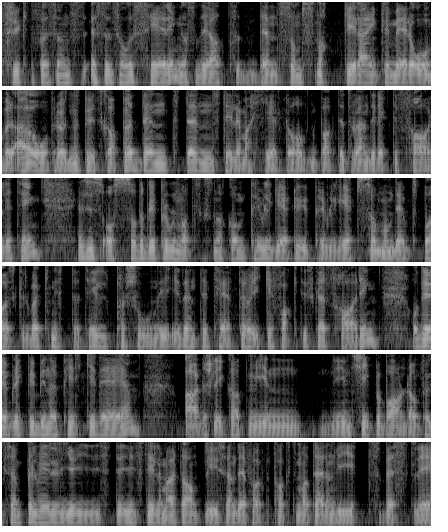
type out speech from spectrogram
Frykten for essensialisering, altså det at den som snakker er egentlig mer over, er overordnet budskapet, den, den stiller jeg meg helt og holdent bak. Det tror jeg er en direkte farlig ting. Jeg syns også det blir problematisk å snakke om privilegert og uprivilegert som om det bare skulle være knyttet til personlige identiteter og ikke faktisk erfaring. Og det øyeblikk vi begynner å pirke i det igjen, er det slik at min, min kjipe barndom f.eks. vil stille meg et annet lys enn det faktum at jeg er en hvit, vestlig,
